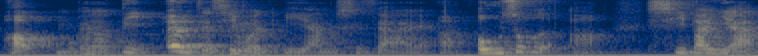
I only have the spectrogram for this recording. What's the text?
好，我们看到第二则新闻，一样是在啊欧洲的啊西班牙。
